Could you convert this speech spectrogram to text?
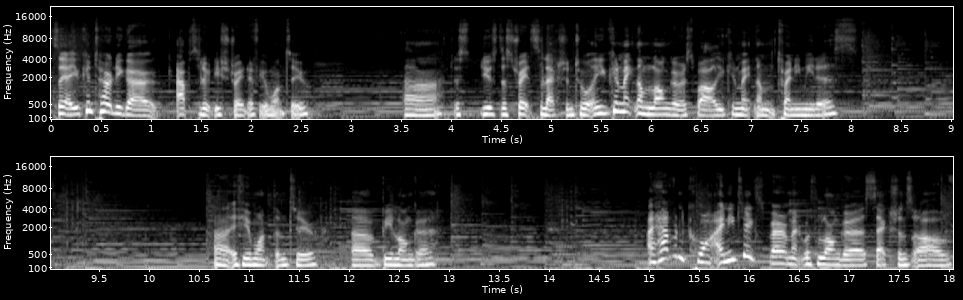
so yeah you can totally go absolutely straight if you want to. Uh just use the straight selection tool and you can make them longer as well. You can make them 20 meters. Uh if you want them to uh be longer. I haven't quite. I need to experiment with longer sections of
